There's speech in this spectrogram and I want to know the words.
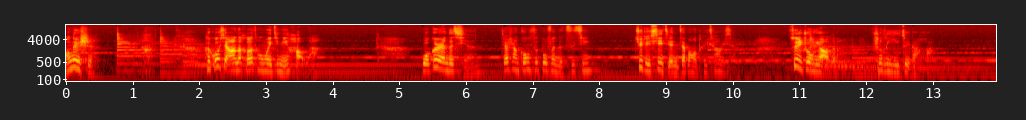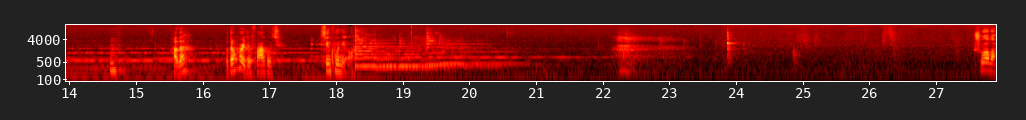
王律师，和郭小阳的合同我已经拟好了。我个人的钱加上公司部分的资金，具体细节你再帮我推敲一下。最重要的是利益最大化。嗯，好的，我等会儿就发过去，辛苦你了。说吧，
